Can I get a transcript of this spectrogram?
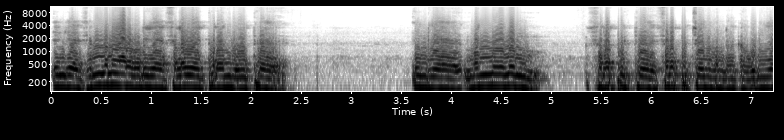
இங்கே சிந்தனாருடைய சிலையை திறந்து வைத்து இங்கே மென்மேலும் சிறப்பித்து சிறப்பு செய்து கொண்டிருக்கக்கூடிய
